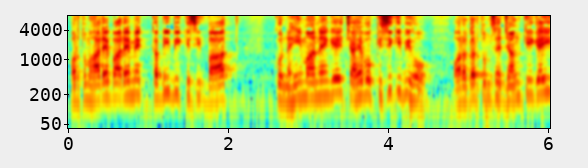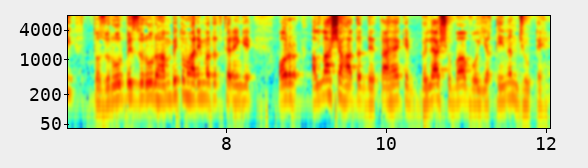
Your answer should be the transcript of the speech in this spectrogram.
اور تمہارے بارے میں کبھی بھی کسی بات کو نہیں مانیں گے، چاہے وہ کسی کی بھی ہو۔ اور اگر تم سے جنگ کی گئی تو ضرور بھی ضرور ہم بھی تمہاری مدد کریں گے اور اللہ شہادت دیتا ہے کہ بلا شبہ وہ یقیناً جھوٹے ہیں۔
